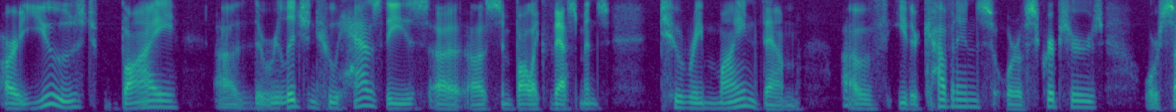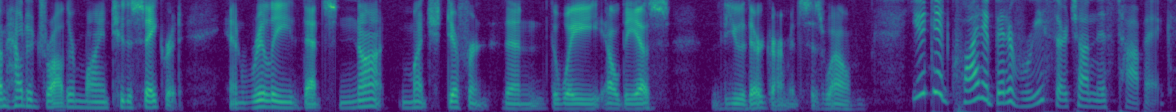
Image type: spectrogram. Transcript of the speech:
are used by uh, the religion who has these uh, uh, symbolic vestments to remind them of either covenants or of scriptures or somehow to draw their mind to the sacred. And really, that's not much different than the way LDS view their garments as well. You did quite a bit of research on this topic.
